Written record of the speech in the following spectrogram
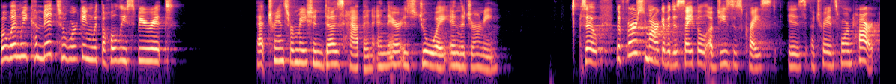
But when we commit to working with the Holy Spirit, that transformation does happen, and there is joy in the journey. So, the first mark of a disciple of Jesus Christ is a transformed heart.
